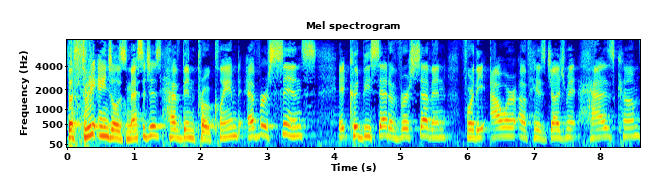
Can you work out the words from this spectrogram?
The three angels' messages have been proclaimed ever since it could be said of verse 7 For the hour of his judgment has come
